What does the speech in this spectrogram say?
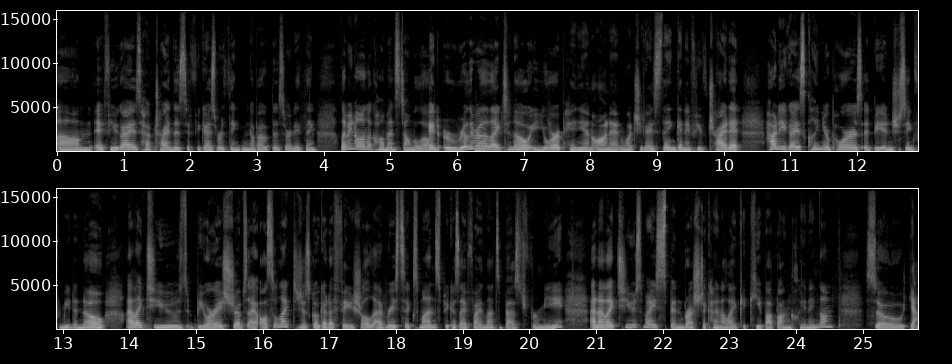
Um, if you guys have tried this, if you guys were thinking about this or anything, let me know in the comments down below. I'd really, really like to know your opinion on it and what you guys think. And if you've tried it, how do you guys clean your pores? It'd be interesting for me to know. I like to use Biore strips. I also like to just go get a facial every six months because I find that's best for me. And I like to use my spin brush to kind of like keep up on cleaning them. So yeah,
